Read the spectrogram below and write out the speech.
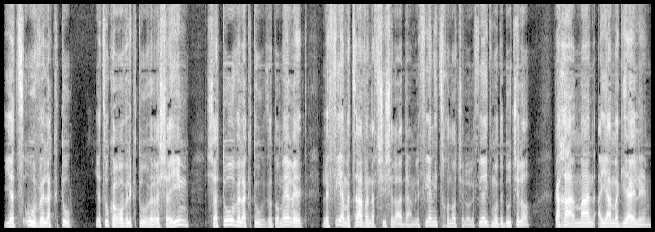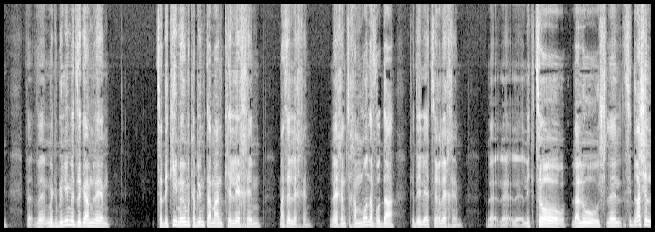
יצאו ולקטו, יצאו קרוב ולקטו, ורשעים שתו ולקטו. זאת אומרת, לפי המצב הנפשי של האדם, לפי הניצחונות שלו, לפי ההתמודדות שלו, ככה המן היה מגיע אליהם. ומגבילים את זה גם לצדיקים, היו מקבלים את המן כלחם. מה זה לחם? לחם צריך המון עבודה כדי לייצר לחם. לקצור, ללוש, סדרה של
